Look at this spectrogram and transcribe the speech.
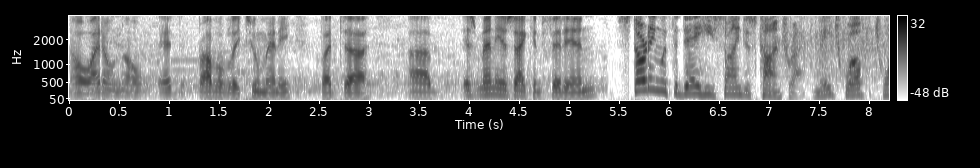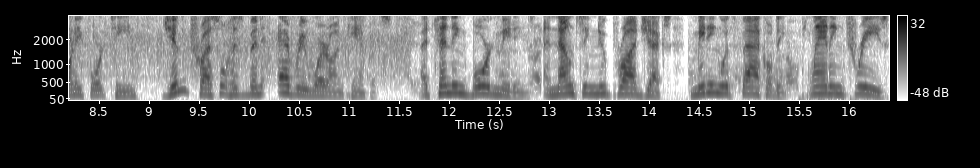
Oh, I don't know. It, probably too many, but uh, uh as many as I can fit in. Starting with the day he signed his contract, May 12, 2014, Jim Tressel has been everywhere on campus, attending board meetings, announcing new projects, meeting with faculty, planting trees,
